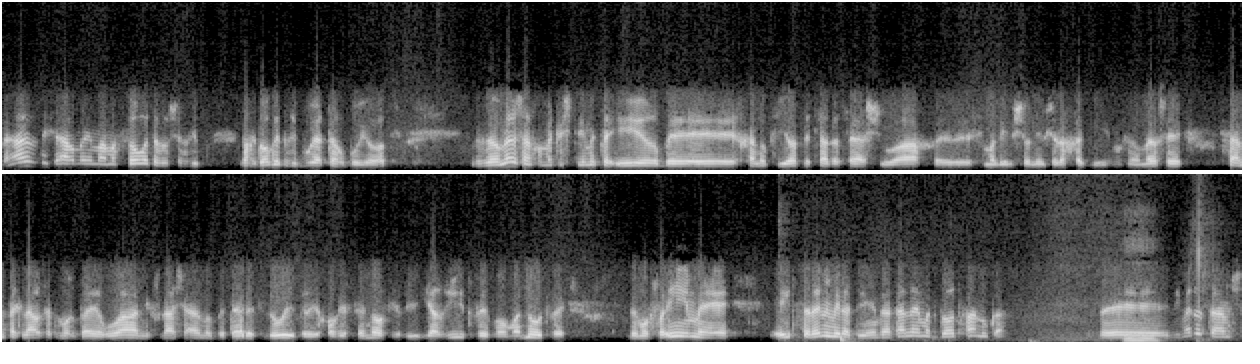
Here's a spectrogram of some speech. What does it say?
ואז נשארנו עם המסורת הזו של. לחגוג את ריבוי התרבויות. וזה אומר שאנחנו מקשטים את העיר בחנוכיות לצד עצי אשוח, אה, סמלים שונים של החגים. זה אומר שסנטה קלאוס אתמול באירוע שהיה לנו בטיילת לואי ורחוב יפה נוף, יריד אומנות ו- ומופעים, אה, הצטלם עם ילדים ונתן להם מטבעות חנוכה. ולימד אותם ש...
